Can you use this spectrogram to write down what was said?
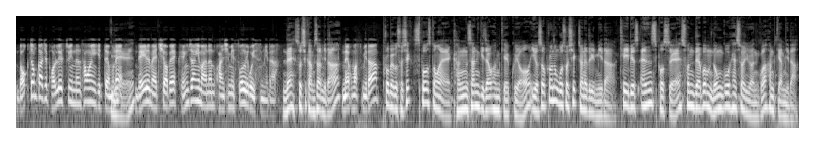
넉 점까지 벌릴 수 있는 상황이기 때문에 예. 내일 매치업에 굉장히 많은 관심이 쏠리고 있습니다. 네, 소식 감사합니다. 네, 고맙습니다. 프로배구 소식 스포츠 동아의 강산 기자와 함께했고요. 이어서 프로농구 소식 전해드립니다. KBS N스포츠의 손대범 농구 해설위원과 기자와 함께합니다.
